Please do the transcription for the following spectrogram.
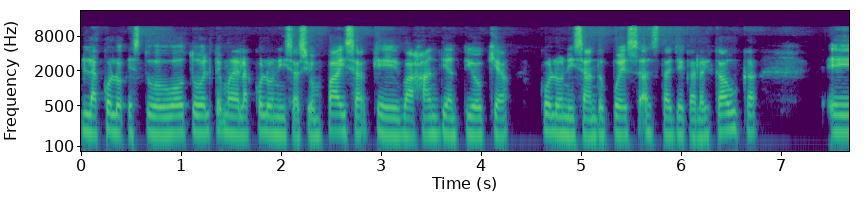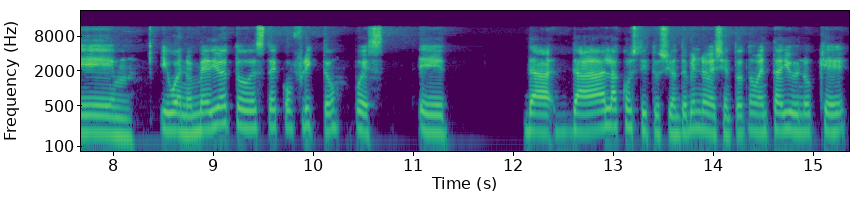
la, estuvo todo el tema de la colonización paisa, que bajan de Antioquia colonizando pues hasta llegar al Cauca. Eh, y bueno, en medio de todo este conflicto, pues dada la constitución de 1991 que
